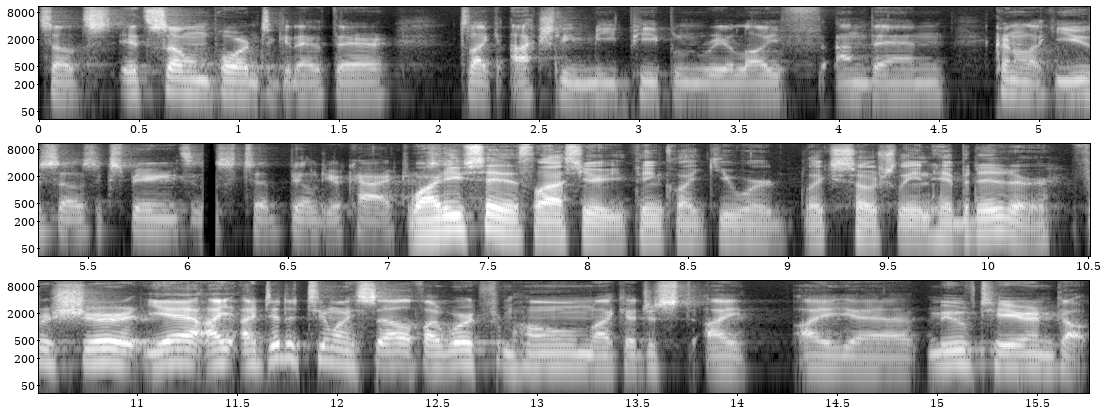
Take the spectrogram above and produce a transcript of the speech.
So it's it's so important to get out there to like actually meet people in real life and then kind of like use those experiences to build your characters. Why do you say this last year? You think like you were like socially inhibited or? For sure. Yeah, I, I did it to myself. I worked from home. Like I just I I uh, moved here and got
